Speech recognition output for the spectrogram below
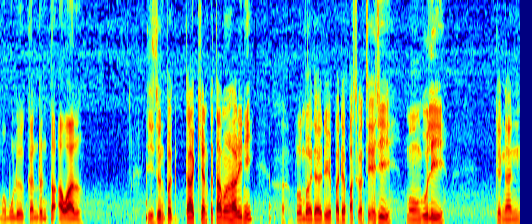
memulakan rentak awal. Di zon pendakian pertama hari ini, pelomba daripada pasukan TSG mengungguli dengan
